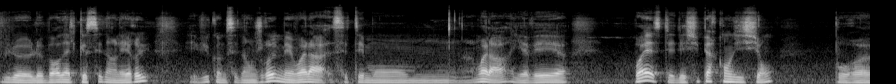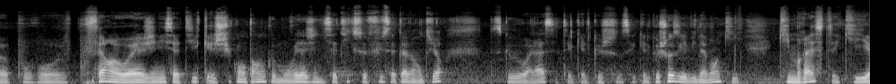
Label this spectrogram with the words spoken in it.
vu le, bordel que c'est dans les rues et vu comme c'est dangereux. Mais voilà, c'était mon, voilà, il y avait, euh, ouais, c'était des super conditions pour, pour, pour, faire un voyage initiatique. Et je suis content que mon voyage initiatique se fût cette aventure, parce que voilà, c'était quelque c'est quelque chose évidemment qui, qui me reste et qui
